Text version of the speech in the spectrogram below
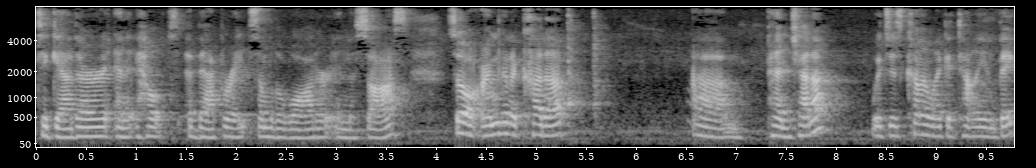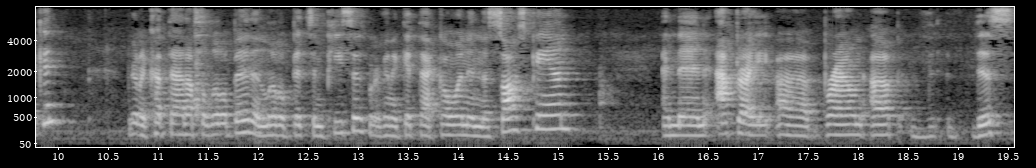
together and it helps evaporate some of the water in the sauce. So I'm going to cut up um, pancetta, which is kind of like Italian bacon. I'm gonna cut that up a little bit in little bits and pieces. We're gonna get that going in the saucepan. And then after I uh, brown up th this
